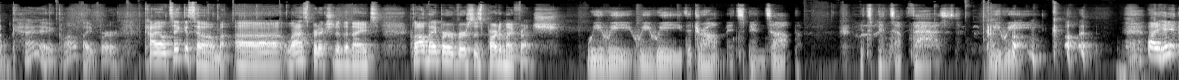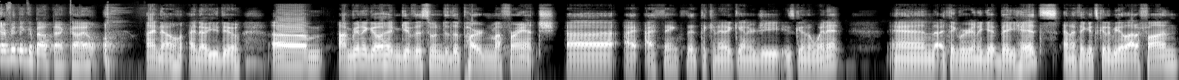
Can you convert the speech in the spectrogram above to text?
Okay, Claw Viper. Kyle, take us home. Uh, last prediction of the night Claw Viper versus Pardon My French. Wee wee, wee wee, the drum, it spins up. It spins up fast. Wee wee. Oh, God. I hate everything about that, Kyle. I know, I know you do. Um, I'm gonna go ahead and give this one to the pardon my French. Uh, I I think that the kinetic energy is gonna win it, and I think we're gonna get big hits, and I think it's gonna be a lot of fun,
